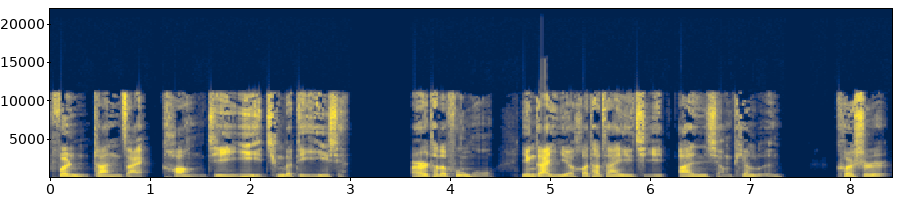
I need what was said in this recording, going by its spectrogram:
奋战在抗击疫情的第一线，而他的父母。应该也和他在一起安享天伦，可是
